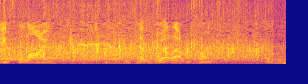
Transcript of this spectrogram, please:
Paints the line. Puts that well out in front.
